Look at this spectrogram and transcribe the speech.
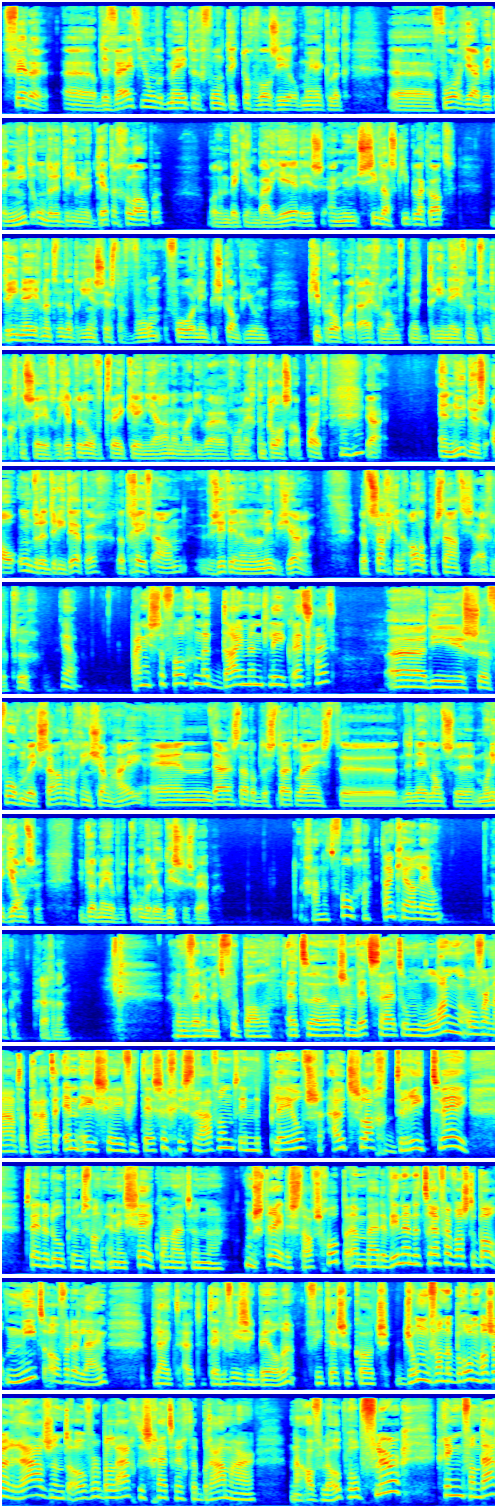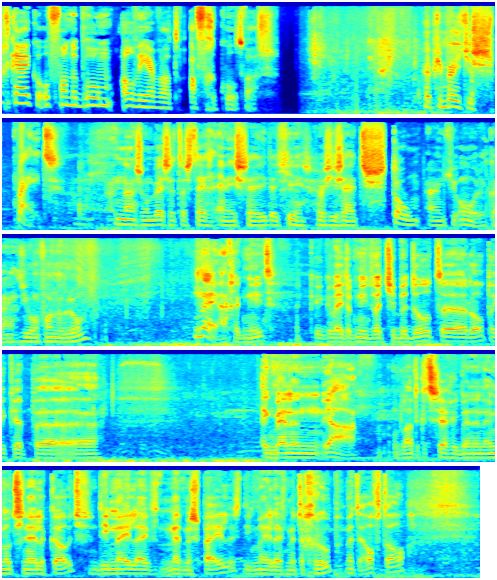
Verder, eh, op de 1500 meter vond ik toch wel zeer opmerkelijk. Eh, vorig jaar werd er niet onder de 3 minuten 30 gelopen. Wat een beetje een barrière is. En nu Silas Kiplakat, 3.29.63 won voor Olympisch kampioen. Keeper op uit eigen land met 3.29.78. Je hebt het over twee Kenianen, maar die waren gewoon echt een klas apart. Ja, en nu dus al onder de 3.30. Dat geeft aan, we zitten in een Olympisch jaar. Dat zag je in alle prestaties eigenlijk terug. Ja. Wanneer is de volgende Diamond League-wedstrijd? Eh, die is eh, volgende week zaterdag in Shanghai. En daar staat op de startlijst eh, de Nederlandse Monique Jansen. Die daarmee op het onderdeel discus werpen. We gaan het volgen. Dankjewel, Leon. Oké, graag gedaan. Gaan we verder met voetbal. Het eh, was een wedstrijd om lang over na te praten. NEC Vitesse gisteravond in de play-offs. Uitslag 3-2. Tweede doelpunt van NEC kwam uit een eh, omstreden strafschop. En bij de winnende treffer was de bal niet over de lijn. Blijkt uit de televisiebeelden. Vitesse-coach John van der Brom was er razend over. Belaagde scheidsrechter Braamhaar na afloop. Rob Fleur ging vandaag kijken of Van der Brom alweer wat afgekoeld was. Heb je een beetje spijt na zo'n wedstrijd als tegen NEC... dat je, zoals je zei, het stoom uit je oren krijgt, Johan van der Brom? Nee, eigenlijk niet. Ik, ik weet ook niet wat je bedoelt, eh, Rob. Ik heb... eh, ik ben een, ja, hoe laat ik het zeggen? Ik ben een emotionele coach die meeleeft met mijn spelers. Die meeleeft met de groep, met de elftal.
